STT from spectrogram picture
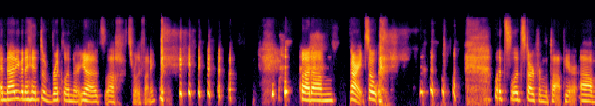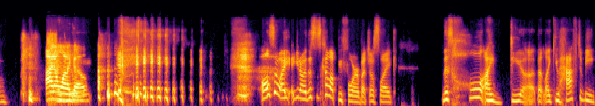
and not even a hint of Brooklyn or yeah, it's oh, it's really funny. but um, all right, so let's let's start from the top here. Um, I don't want to go. go. also, I, you know, this has come up before, but just like this whole idea that like you have to be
